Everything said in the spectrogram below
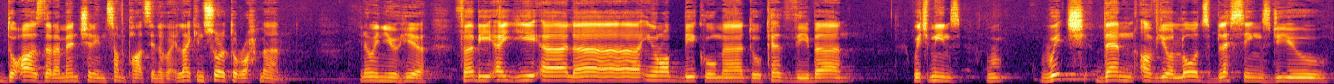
du'as that are mentioned in some parts in the Quran, like in Surah Al-Rahman. You know when you hear فَبِأَيِّ آلَاءِ رَبِّكُمَا تُكَذِّبَانِ Which means, which then of your Lord's blessings do you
